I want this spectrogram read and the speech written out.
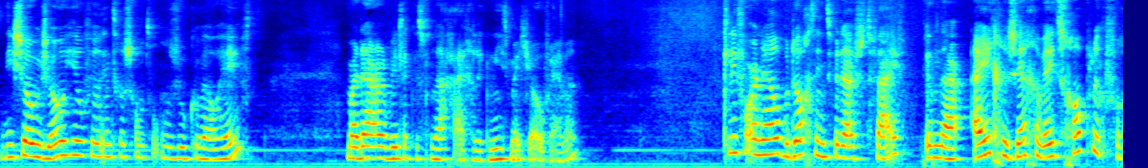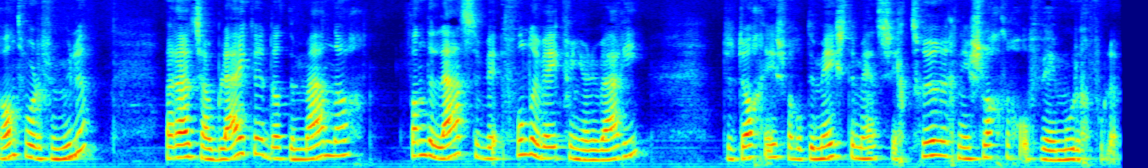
die sowieso heel veel interessante onderzoeken wel heeft. Maar daar wil ik het vandaag eigenlijk niet met je over hebben. Cliff Arnell bedacht in 2005 een naar eigen zeggen wetenschappelijk verantwoorde formule, waaruit zou blijken dat de maandag van de laatste volle week van januari de dag is waarop de meeste mensen zich treurig, neerslachtig of weemoedig voelen.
